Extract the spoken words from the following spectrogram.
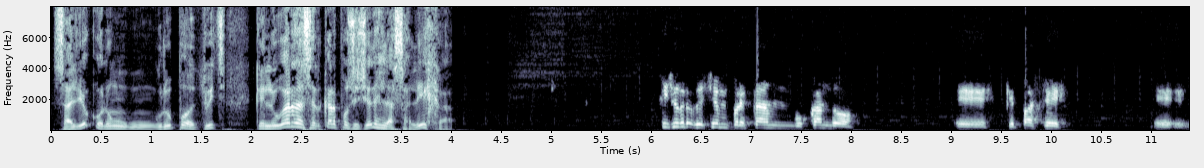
salió con un grupo de tweets que en lugar de acercar posiciones las aleja. Sí, yo creo que siempre están buscando eh, que pase eh,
